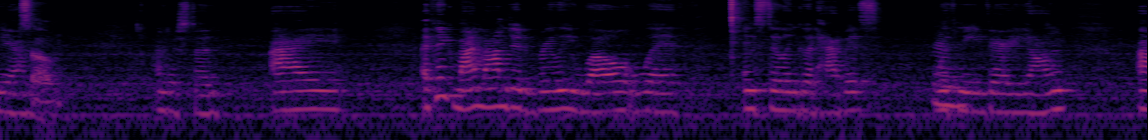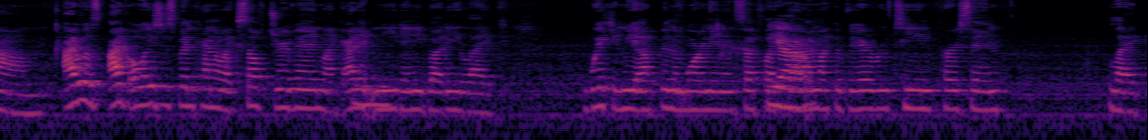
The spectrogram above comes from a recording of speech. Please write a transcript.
Yeah. So Understood. I I think my mom did really well with instilling good habits with Mhm. me very young. Um, I was I've always just been kind of like self-driven, like I didn't Mhm. need anybody like waking me up in the morning and stuff like Yeah. that. I'm like a very routine person. Like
